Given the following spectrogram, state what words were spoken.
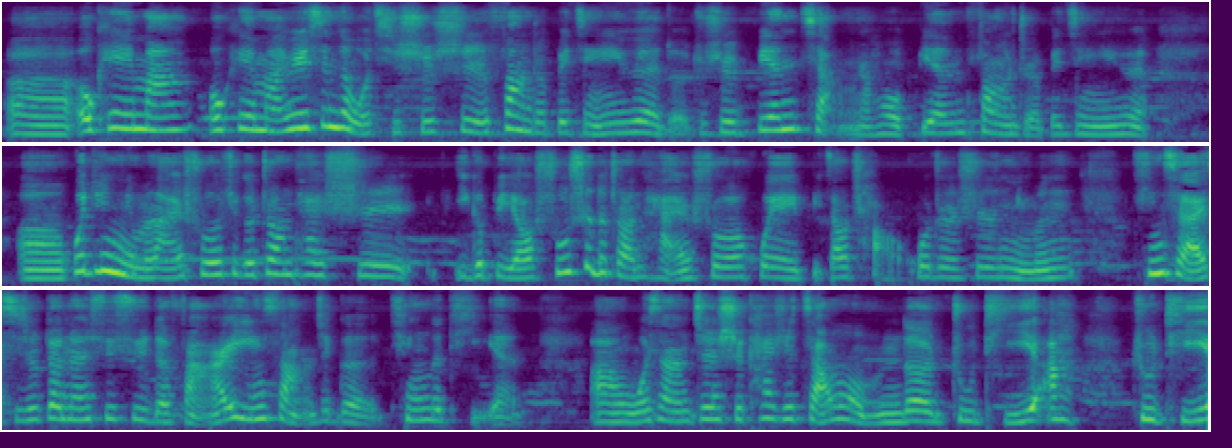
呃 OK 吗？OK 吗？因为现在我其实是放着背景音乐的，就是边讲然后边放着背景音乐，嗯，会对你们来说这个状态是一个比较舒适的状态，说会比较吵，或者是你们听起来其实断断续续的，反而影响这个听的体验啊？我想正式开始讲我们的主题啊，主题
